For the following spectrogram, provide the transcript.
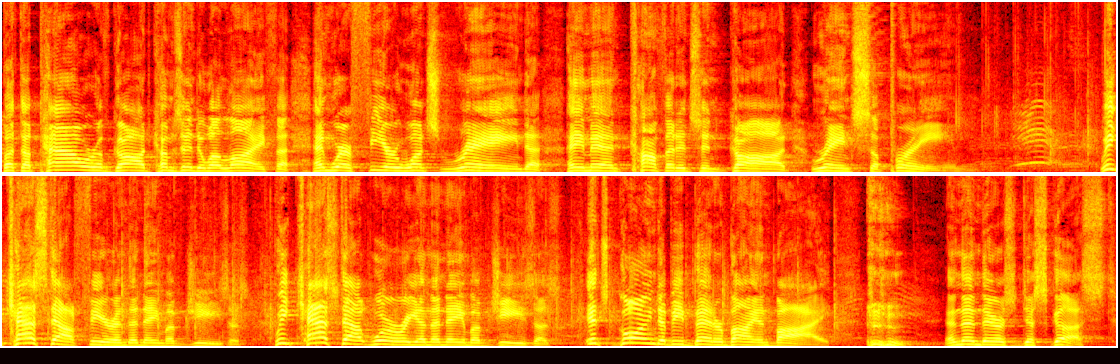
But the power of God comes into a life, uh, and where fear once reigned, uh, amen, confidence in God reigns supreme. We cast out fear in the name of Jesus. We cast out worry in the name of Jesus. It's going to be better by and by. and then there's disgust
